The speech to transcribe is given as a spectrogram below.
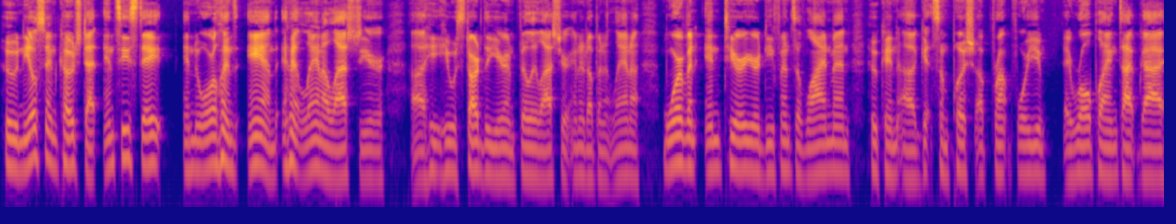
who Nielsen coached at NC State in New Orleans and in Atlanta last year. Uh, he he was started the year in Philly last year, ended up in Atlanta. More of an interior defensive lineman who can uh, get some push up front for you. A role playing type guy,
